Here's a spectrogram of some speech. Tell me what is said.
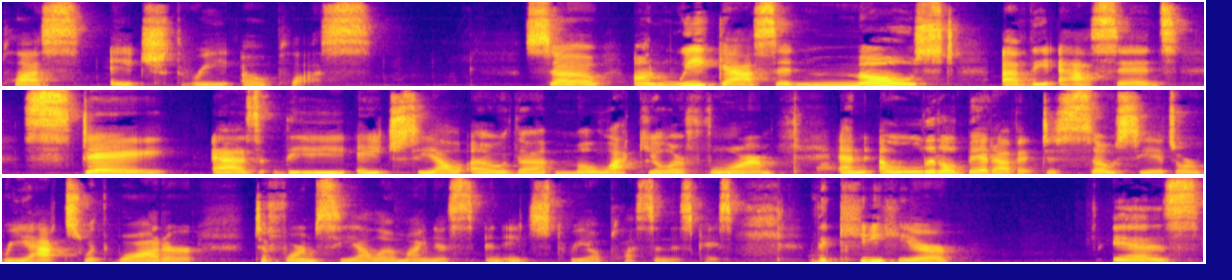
plus H3O plus. So on weak acid, most of the acids stay as the HClO, the molecular form, and a little bit of it dissociates or reacts with water to form ClO minus and H3O plus in this case. The key here is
